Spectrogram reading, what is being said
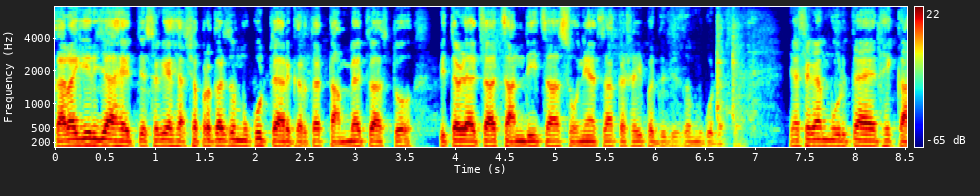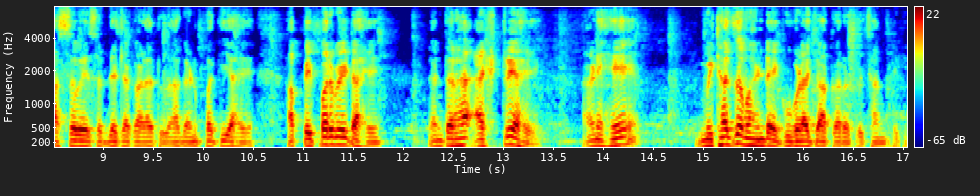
कारागीर जे आहेत ते सगळे अशा प्रकारचं मुकुट तयार करतात. तांब्याचा असतो पितळ्याचा चांदीचा सोन्याचा कशाही पद्धतीचा मुकुट असतो. या सगळ्या मूर्त्या आहेत. हे कासव आहे सध्याच्या काळातला. हा गणपती आहे. हा पेपरवेट आहे. नंतर हा ॲस्ट्रे आहे. आणि हे मिठाचं भांडं आहे घुबडाच्या आकाराचं छानपैकी.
